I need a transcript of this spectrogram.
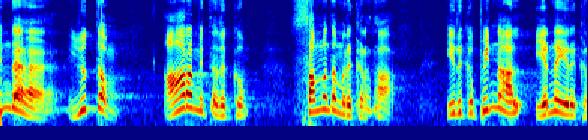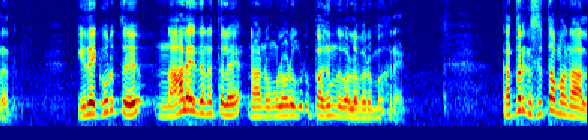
இந்த யுத்தம் ஆரம்பித்ததுக்கும் சம்மந்தம் இருக்கிறதா? இதுக்கு பின்னால் என்ன இருக்கிறது? இதை குறித்து நாளை தினத்தில் நான் உங்களோடு கூட பகிர்ந்து கொள்ள விரும்புகிறேன். கத்தருக்கு சித்தமானால்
